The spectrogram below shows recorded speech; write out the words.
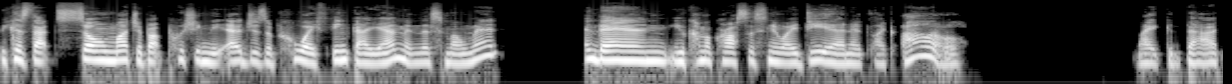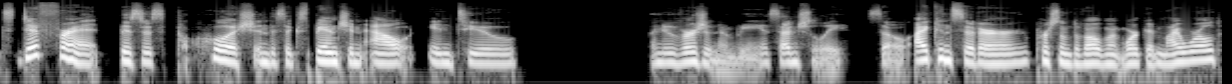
Because that's so much about pushing the edges of who I think I am in this moment. And then you come across this new idea and it's like, oh, like that's different. There's this push and this expansion out into a new version of me, essentially. So I consider personal development work in my world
